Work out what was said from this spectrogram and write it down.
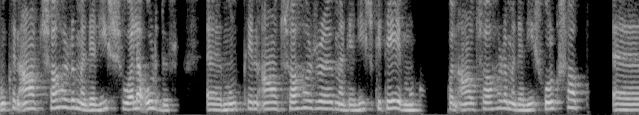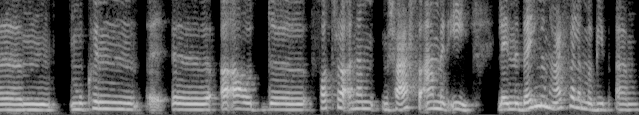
ممكن أقعد شهر ما جاليش ولا order ممكن أقعد شهر ما جاليش كتاب. ممكن أقعد شهر ما جاليش workshop ممكن آه، آه، أقعد آه، فترة أنا مش عارفة أعمل إيه. لأن دايما عارفة لما بيبقى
